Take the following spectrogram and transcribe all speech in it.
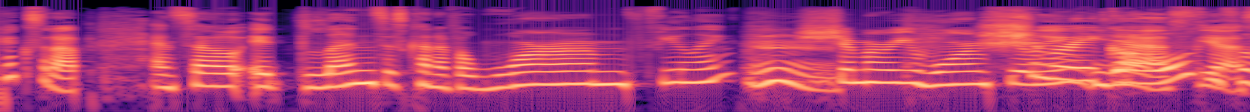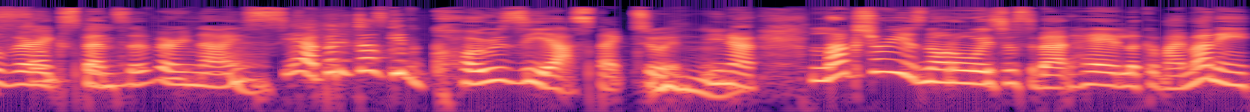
picks it up, and so it lends this kind of a warm feeling, mm. shimmery, warm feeling. Shimmery Yes, gold. you yes, feel very something- expensive, very nice. Mm-hmm. Yeah, but it does give a cozy aspect to it. You mm-hmm. know, luxury is not always just about, hey, look at my money.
